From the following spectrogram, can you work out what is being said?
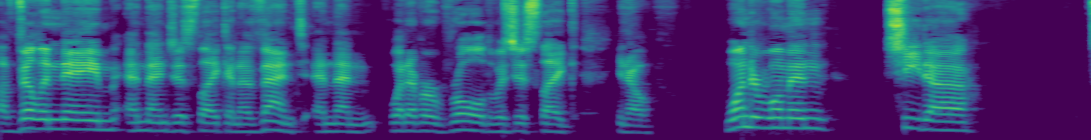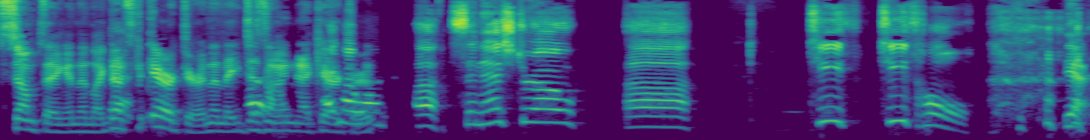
a villain name, and then just like an event, and then whatever rolled was just like, you know, Wonder Woman, Cheetah, something, and then like that's the character, and then they design that character. Uh, Sinestro, uh, teeth, teeth hole. Yeah,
